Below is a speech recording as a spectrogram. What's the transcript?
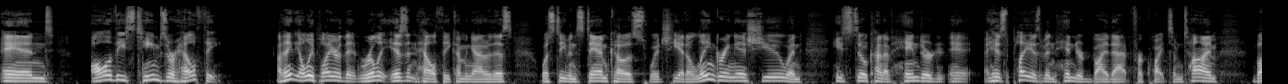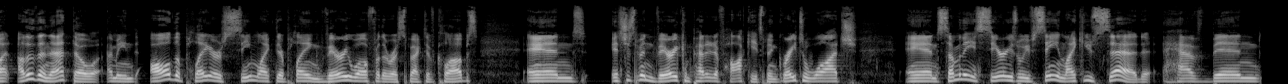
And all of these teams are healthy. I think the only player that really isn't healthy coming out of this was Steven Stamkos, which he had a lingering issue and he's still kind of hindered. Eh, his play has been hindered by that for quite some time. But other than that, though, I mean, all the players seem like they're playing very well for their respective clubs. And it's just been very competitive hockey. It's been great to watch. And some of these series we've seen, like you said, have been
